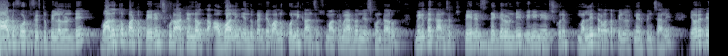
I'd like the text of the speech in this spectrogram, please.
థర్డ్ ఫోర్త్ ఫిఫ్త్ పిల్లలు ఉంటే వాళ్ళతో పాటు పేరెంట్స్ కూడా అటెండ్ అవ్వాలి. ఎందుకంటే వాళ్ళు కొన్ని కాన్సెప్ట్స్ మాత్రమే అర్థం చేసుకుంటారు. మిగతా కాన్సెప్ట్స్ పేరెంట్స్ దగ్గర ఉండి విని నేర్చుకుని మళ్ళీ తర్వాత పిల్లలకు నేర్పించాలి. ఎవరైతే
